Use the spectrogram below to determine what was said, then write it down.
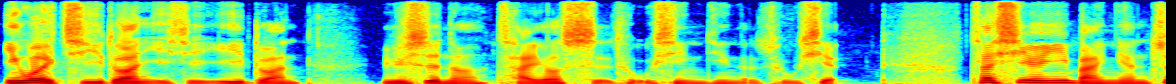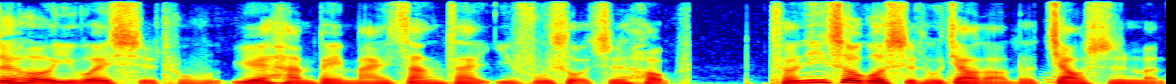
因为极端以及异端，于是呢，才有使徒信经的出现。在西元一百年，最后一位使徒约翰被埋葬在以弗所之后，曾经受过使徒教导的教师们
